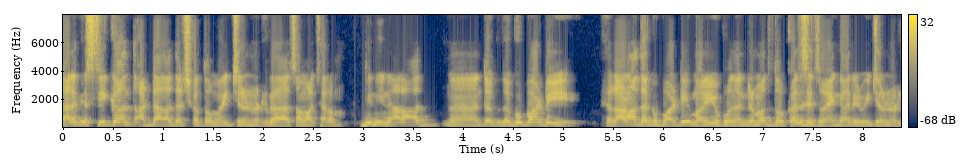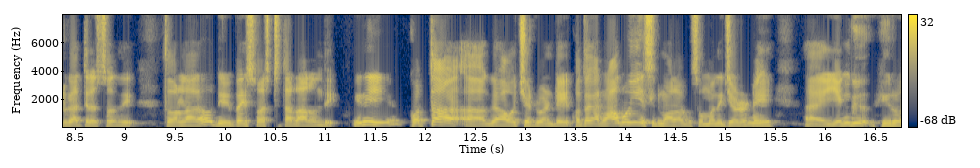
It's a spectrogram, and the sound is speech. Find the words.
దానికి శ్రీకాంత్ అడ్డాల దర్శకత్వం వహించినట్లుగా సమాచారం. దీన్ని నారా దగ్గుబాటి రాణా దగ్గుపాటి మరియు కొందరు నిర్మాతతో కలిసి స్వయంగా నిర్మించనున్నట్లుగా తెలుస్తుంది. త్వరలో దీనిపై స్పష్టత రానుంది. ఇది కొత్తగా వచ్చేటువంటి కొత్తగా రాబోయే సినిమాలకు సంబంధించినటువంటి యంగ్ హీరో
